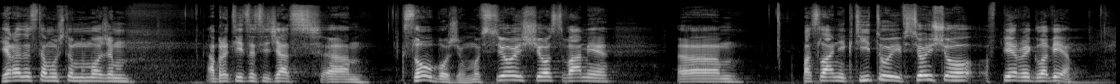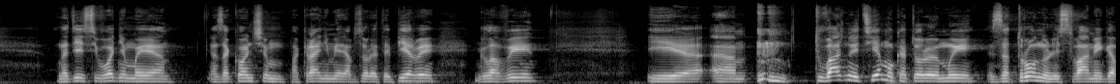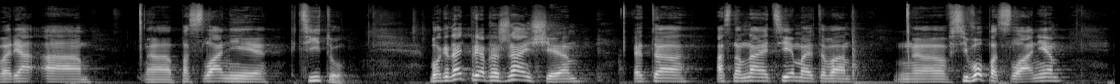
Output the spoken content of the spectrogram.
Я радуюсь тому, что мы можем обратиться сейчас э, к Слову Божьему. Мы все еще с вами э, послание к Титу и все еще в первой главе. Надеюсь, сегодня мы закончим, по крайней мере, обзор этой первой главы. И э, ту важную тему, которую мы затронули с вами, говоря о, о послании к Титу. Благодать преображающая – это основная тема этого э, всего послания.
